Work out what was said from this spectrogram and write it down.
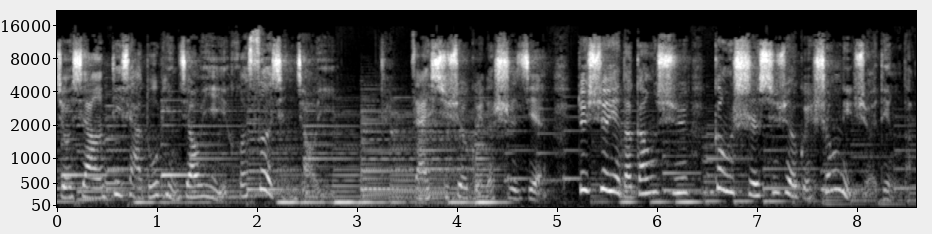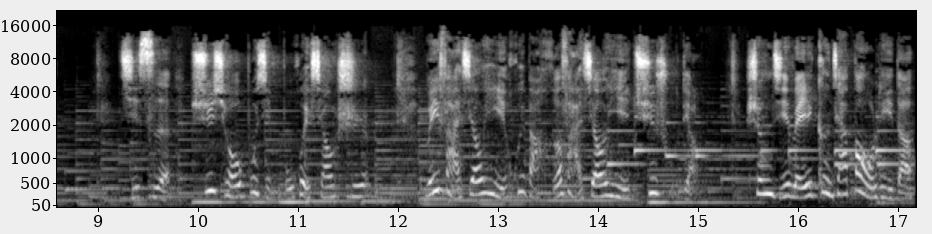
就像地下毒品交易和色情交易，在吸血鬼的世界，对血液的刚需更是吸血鬼生理决定的。其次，需求不仅不会消失，违法交易会把合法交易驱除掉，升级为更加暴力的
